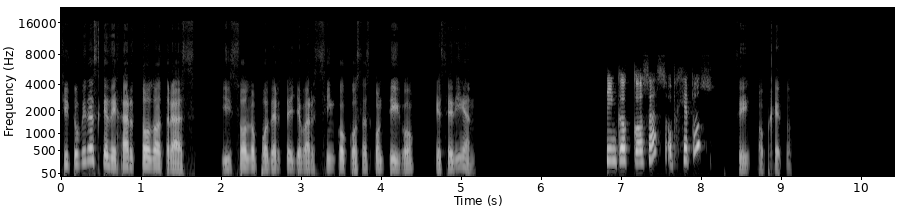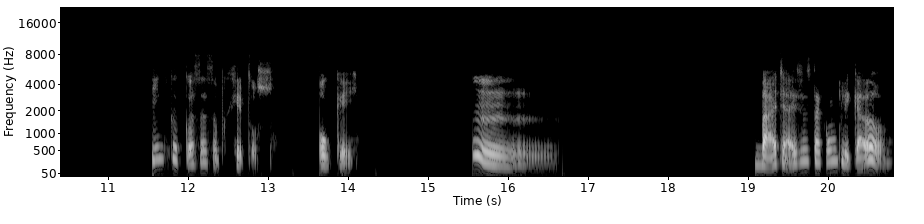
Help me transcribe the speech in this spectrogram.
Si tuvieras que dejar todo atrás y solo poderte llevar cinco cosas contigo, ¿qué serían? ¿Cinco cosas? ¿Objetos? Sí, objetos. Cinco cosas, objetos. Ok. Hmm. Vaya, eso está complicado.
